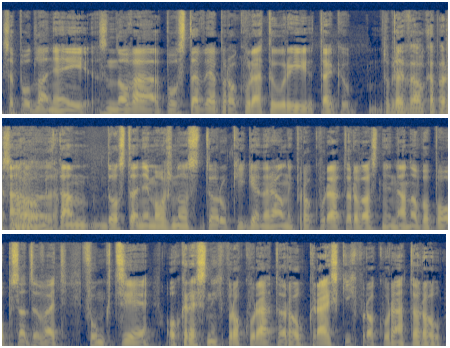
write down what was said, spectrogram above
sa podľa nej znova postavia prokuratúry, tak... To bude ta, veľká personálna. tam dostane možnosť do ruky generálny prokurátor vlastne na novo poobsadzovať funkcie okresných prokurátorov, krajských prokurátorov,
